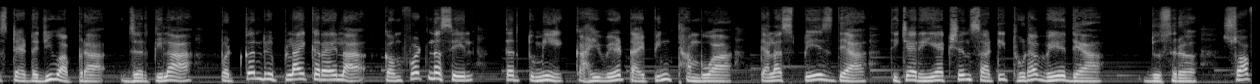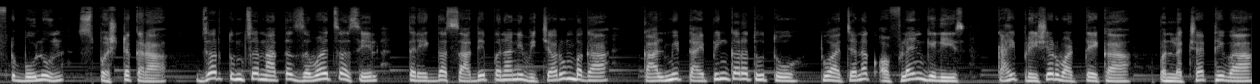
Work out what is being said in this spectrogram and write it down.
स्ट्रॅटजी वापरा. जर तिला पटकन रिप्लाय करायला कम्फर्ट नसेल तर तुम्ही काही वेळ टायपिंग थांबवा. त्याला स्पेस द्या. तिच्या रिॲक्शनसाठी थोडा वेळ द्या. दुसरं सॉफ्ट बोलून स्पष्ट करा. जर तुमचं नातं जवळचं असेल तर एकदा साधेपणाने विचारून बघा. काल मी टायपिंग करत होतो. तू अचानक ऑफलाईन गेलीस. काही प्रेशर वाटते का? पण लक्षात ठेवा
